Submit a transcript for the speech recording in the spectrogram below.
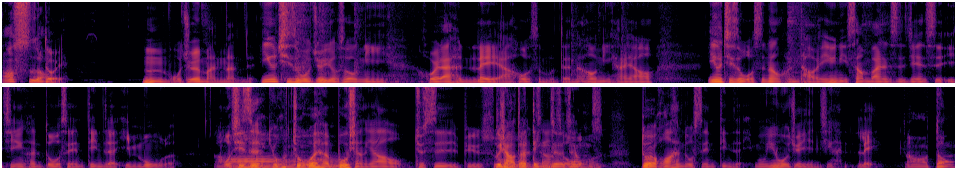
哦，是哦，对，嗯，我觉得蛮难的，因为其实我觉得有时候你回来很累啊，或什么的，然后你还要，因为其实我是那种很讨厌，因为你上班的时间是已经很多时间盯着荧幕了，我其实就就会很不想要，就是比如说哦不想要再盯着这样子对，花很多时间盯着荧幕，因为我觉得眼睛很累。然后懂，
